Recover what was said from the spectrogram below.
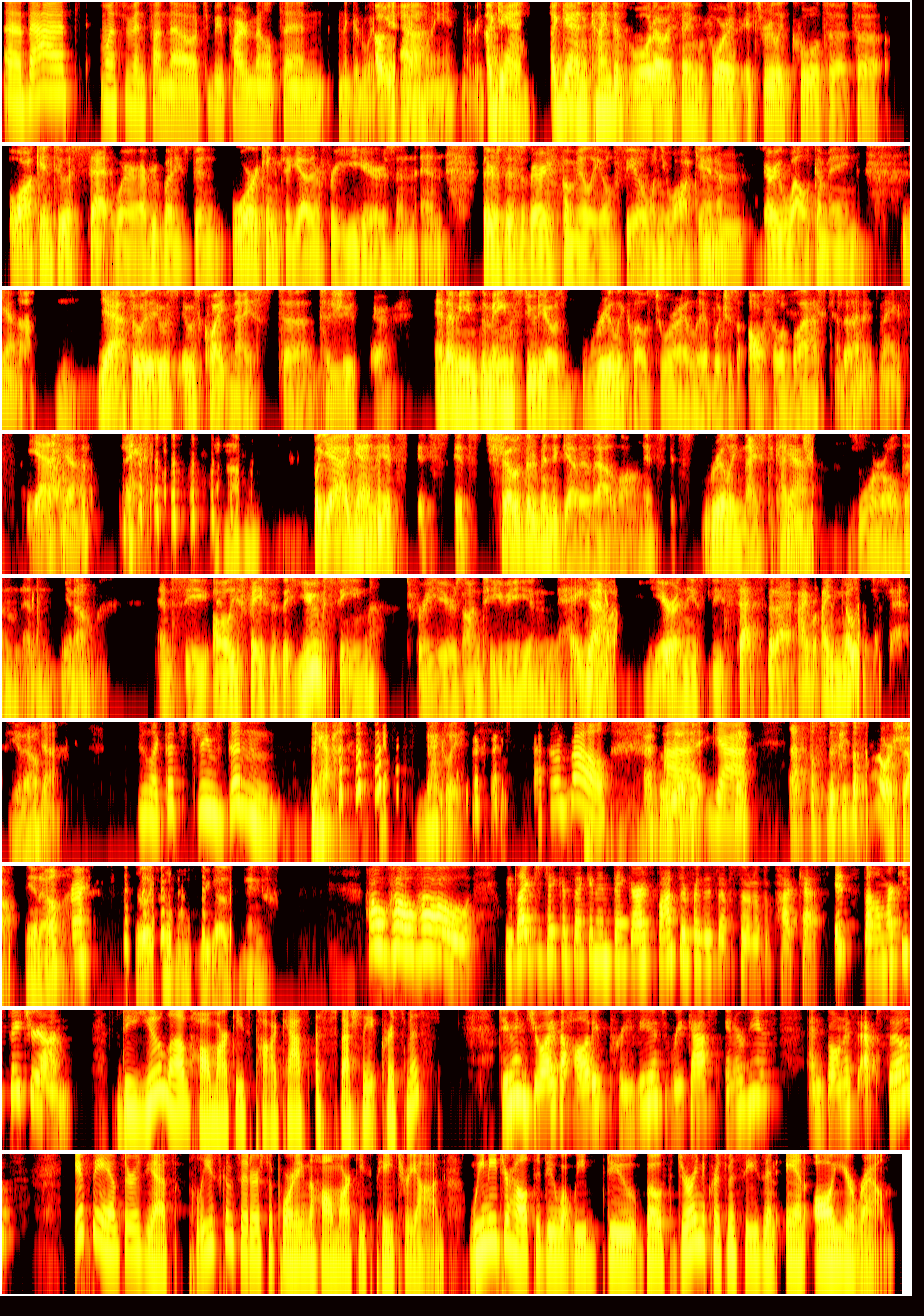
Uh, that must have been fun though to be part of Middleton and the Good Witch oh, yeah. family. Everything. Again, again, kind of what I was saying before. It, it's really cool to to walk into a set where everybody's been working together for years and and there's this very familial feel when you walk in mm-hmm. very welcoming yeah um, yeah so it was it was quite nice to to mm-hmm. shoot there and i mean the main studio is really close to where i live which is also a blast to, that is nice yeah, yeah. nice um, but yeah again it's it's it's shows that have been together that long it's it's really nice to kind yeah. of world and and you know and see all these faces that you've seen for years on TV. And hey, yeah. now here and these these sets that I, I I know the set, you know. Yeah. You're like, that's James Denton. Yeah. yeah exactly. Catherine Bell. Uh, yeah. That's the this is the flower shop, you know. Right. really cool to see those things. Ho ho ho. We'd like to take a second and thank our sponsor for this episode of the podcast. It's the Hallmarkies Patreon. Do you love Hallmarkies podcast, especially at Christmas? Do you enjoy the holiday previews, recaps, interviews, and bonus episodes? If the answer is yes, please consider supporting the Hallmarkies Patreon. We need your help to do what we do both during the Christmas season and all year round.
